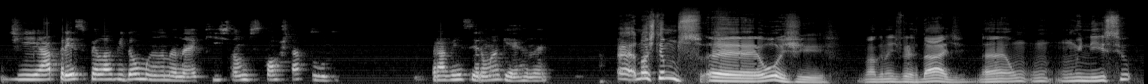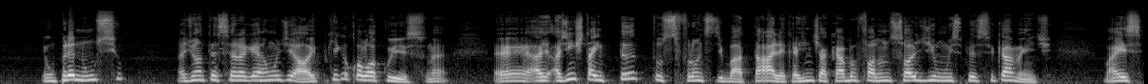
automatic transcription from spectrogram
de apreço pela vida humana, né, que estão dispostas a tudo para vencer uma guerra, né. É, nós temos é, hoje uma grande verdade, né, um, um, um início e um prenúncio né, de uma terceira guerra mundial. E por que, que eu coloco isso? Né? É, a, a, gente está em tantos frontes de batalha que a gente acaba falando só de um especificamente. Mas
